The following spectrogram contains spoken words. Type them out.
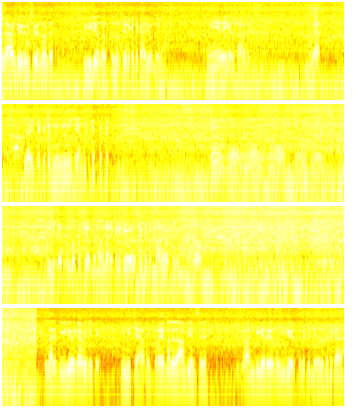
എല്ലാ വണ്ടി ഒരുമിച്ച് വരുന്നതുകൊണ്ട് വീഡിയോ നിർത്തി നിർത്തി എടുക്കേണ്ട കാര്യമൊന്നുമില്ല. നേരെ എടുത്താൽ മതി. ലൈറ്റൊക്കെ ഇട്ട് മിന്നിക്കാണ്. ഇൻഡിക്കേറ്റർ എന്തോ പറ്റിയോ തോന്നുന്നു. അവൻ ഇടയ്ക്കിടയ്ക്ക് ഓരോ സ്റ്റിലോട്ട് മാറി മാറി അതോ എല്ലാവരും വീഡിയോ എടുക്കാൻ വേണ്ടിയിട്ടേ ഇങ്ങനെ നിൽക്കുക അവിടെ ഇത്രയും നല്ലൊരു ആംബിയൻസിൽ ഈ വണ്ടി കയറി വരുന്ന വീഡിയോ എടുത്തില്ല പിന്നെ എവിടെ നിന്ന് എടുക്കാനാ?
